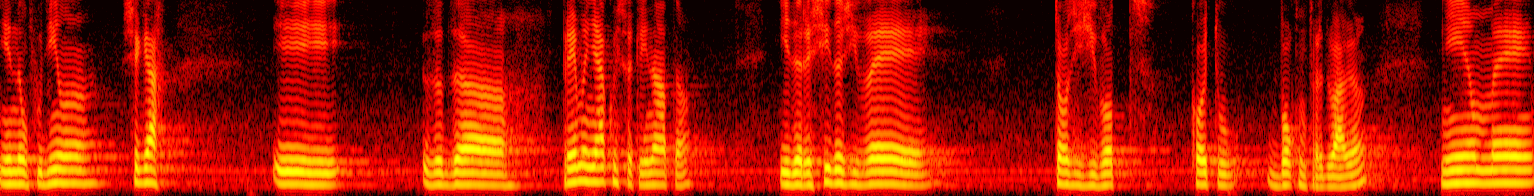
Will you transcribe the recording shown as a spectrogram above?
ни е необходима шега. И за да приеме някой светлината и да реши да живее този живот, който Бог му предлага, ние имаме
